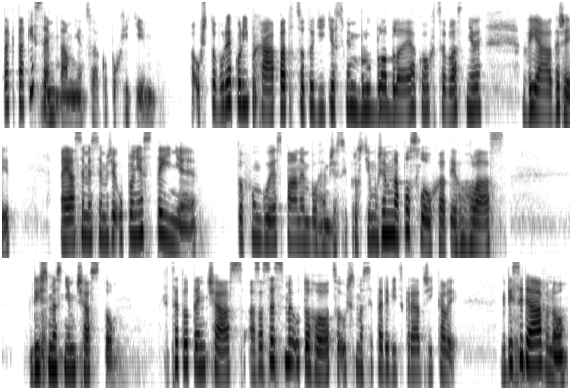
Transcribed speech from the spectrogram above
tak taky sem tam něco jako pochytím. A už to bude jako líp chápat, co to dítě svým blublable jako chce vlastně vyjádřit. A já si myslím, že úplně stejně to funguje s Pánem Bohem, že si prostě můžeme naposlouchat jeho hlas, když jsme s ním často. Chce to ten čas a zase jsme u toho, co už jsme si tady víckrát říkali – Kdysi dávno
